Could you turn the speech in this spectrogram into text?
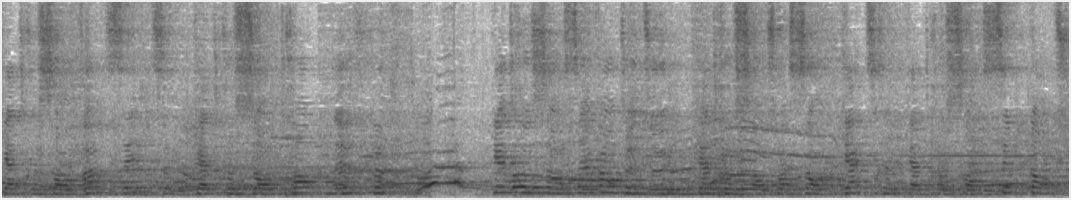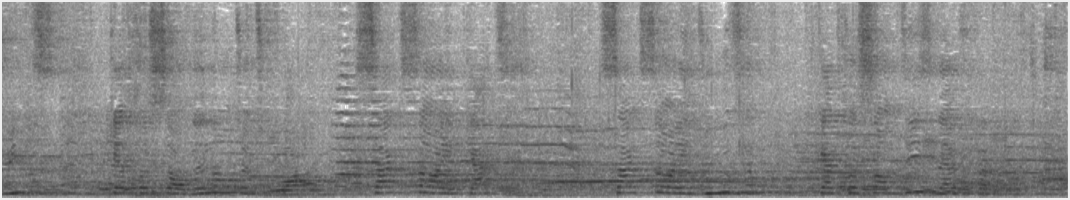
427, 439, 452, 464, 478, 493, 504, 512, 419, 487,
